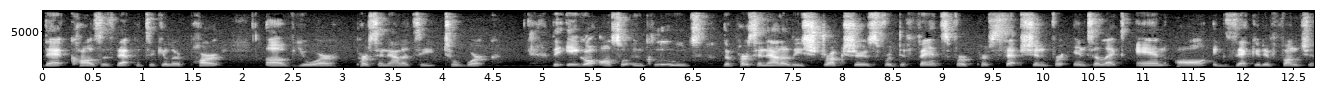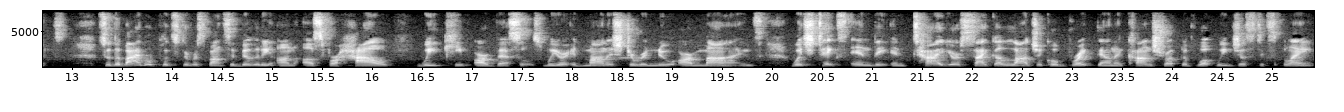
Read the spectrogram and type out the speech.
that causes that particular part of your personality to work. The ego also includes the personality structures for defense, for perception, for intellect, and all executive functions. So the Bible puts the responsibility on us for how we keep our vessels. We are admonished to renew our minds, which takes in the entire psychological breakdown and construct of what we just explained.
